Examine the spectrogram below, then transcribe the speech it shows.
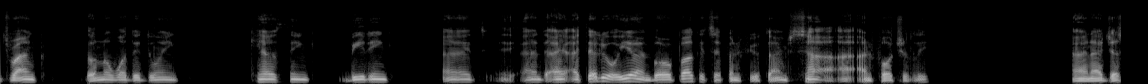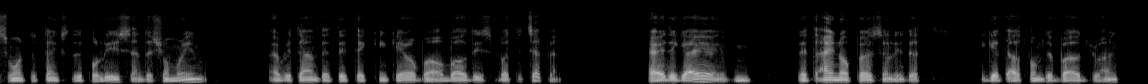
drunk don't know what they're doing cursing beating and, and I, I tell you here in Borough Park it's happened a few times unfortunately. And I just want to thanks to the police and the Shomrim every time that they're taking care about, about this but it's happened. I had a guy mm, that I know personally that he get out from the bar drunk,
